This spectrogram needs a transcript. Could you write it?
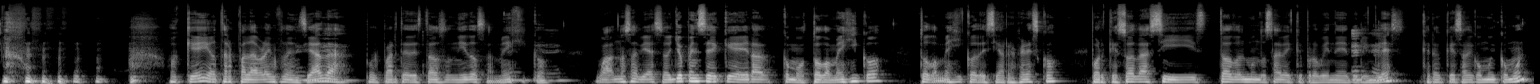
Ok, otra palabra influenciada por parte de Estados Unidos a México. Wow, no sabía eso. Yo pensé que era como todo México. Todo México decía refresco. Porque soda sí todo el mundo sabe que proviene del inglés. Creo que es algo muy común.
